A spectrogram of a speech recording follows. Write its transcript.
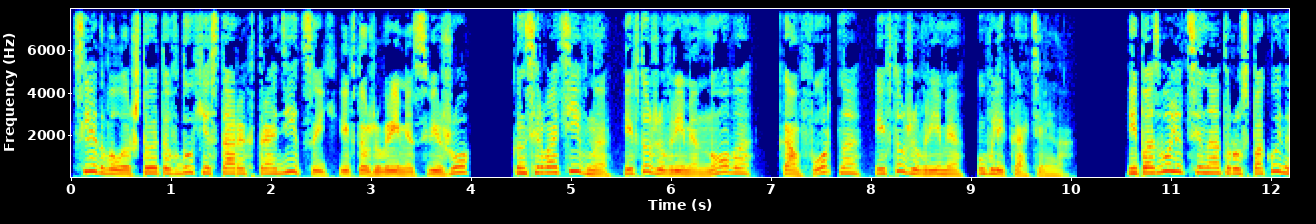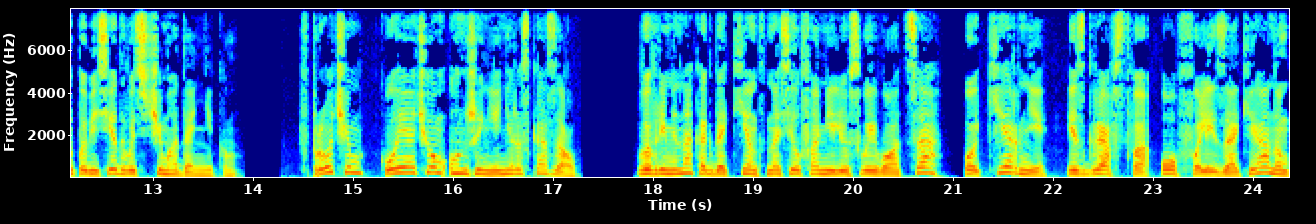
следовало, что это в духе старых традиций и в то же время свежо, консервативно и в то же время ново, комфортно и в то же время увлекательно и позволит сенатору спокойно побеседовать с чемоданником. Впрочем, кое о чем он жене не рассказал. Во времена, когда Кент носил фамилию своего отца, О'Керни из графства Оффоли за океаном,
